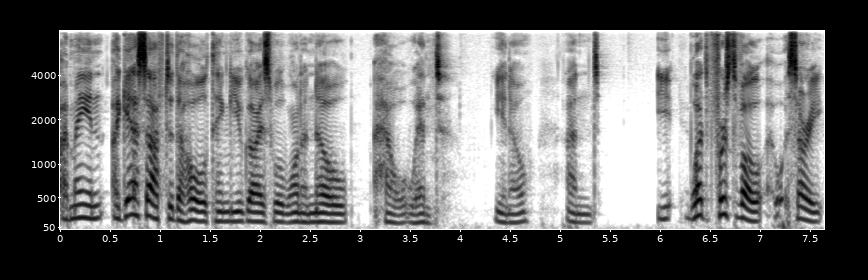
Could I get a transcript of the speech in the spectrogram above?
I mean, I guess after the whole thing, you guys will want to know how it went, you know. And y what? First of all, sorry,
